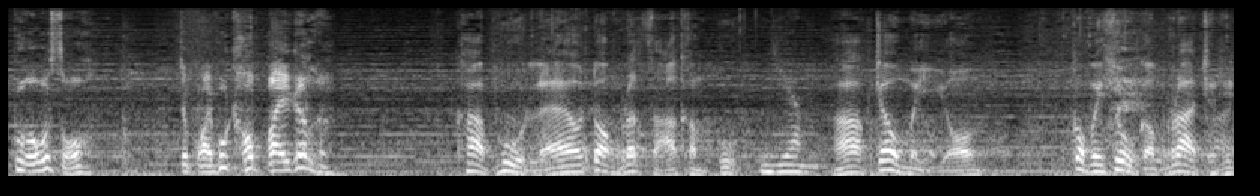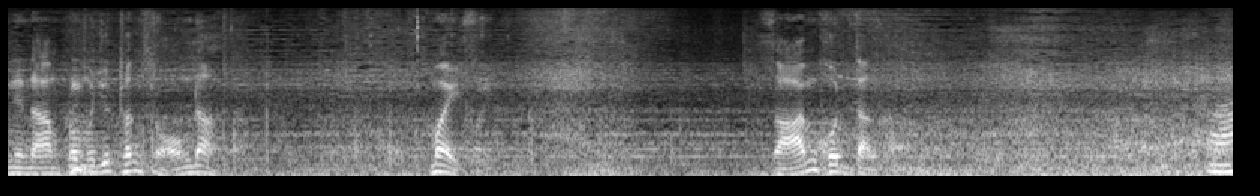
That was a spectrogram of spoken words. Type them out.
ผู้อาวุโส จะปล่อยพวกเขาไปกันเหรอ ข้าพูดแล้วต้องรักษาคำพูด เยี่ยม หากเจ้าไม่ยอม ก็ไปสู้กับราชธินานามพรหมยุทธ์ทั้งสองได้ ไม่สิสามคนต่างหากฮะ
